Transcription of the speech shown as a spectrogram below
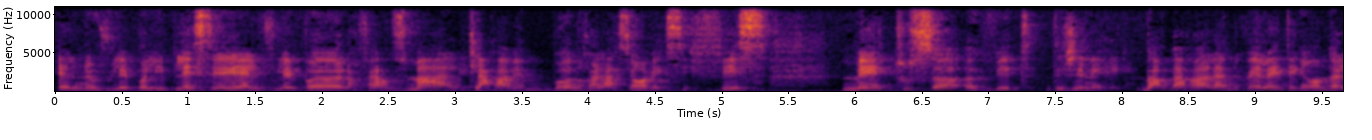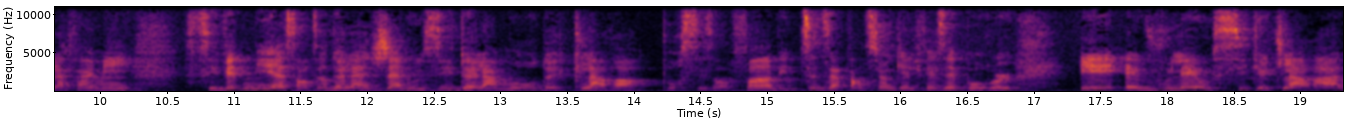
Elle ne voulait pas les blesser. Elle voulait pas leur faire du mal. Clara avait une bonne relation avec ses fils. Mais tout ça a vite dégénéré. Barbara, la nouvelle intégrante de la famille, s'est vite mise à sentir de la jalousie, de l'amour de Clara pour ses enfants, des petites attentions qu'elle faisait pour eux. Et elle voulait aussi que Clara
